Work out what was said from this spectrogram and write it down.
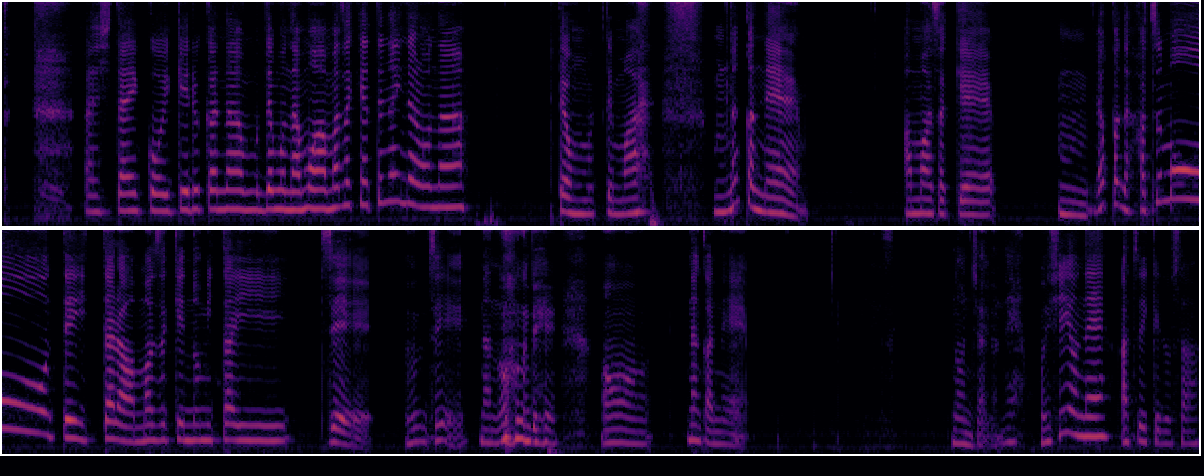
た。明日以降行けるかな？でもなもう甘酒やってないんだろうな。って思ってます。なんかね甘酒うん、やっぱね初詣行ったら甘酒飲みたいぜ、うん、ぜなので、うん、なんかね飲んじゃうよね。美味しいよね。暑いけどさ、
